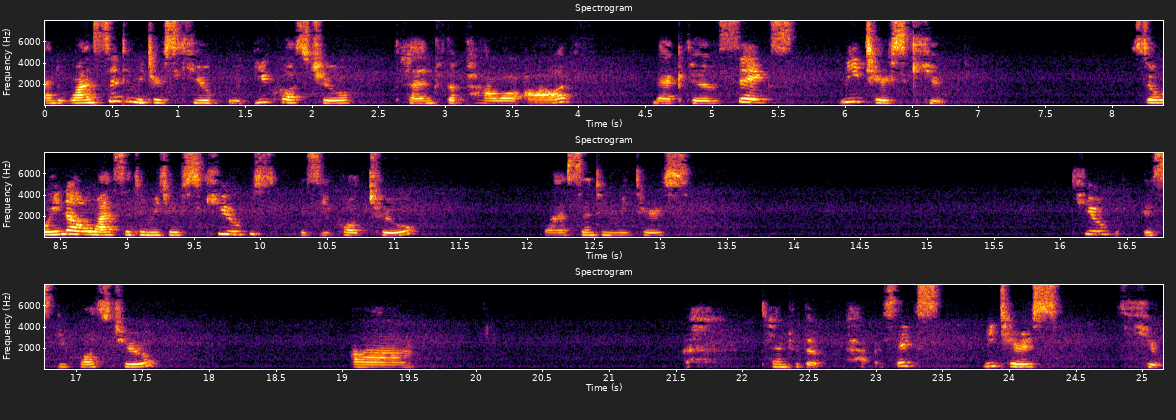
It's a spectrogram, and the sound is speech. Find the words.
and 1 centimeters cubed would equals to 10 to the power of negative 6 meters cubed. So we know 1 centimeters cubed is equal to 1 centimeters cubed is equals to um, 10 to the power 6 meters cubed.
